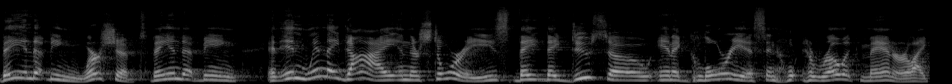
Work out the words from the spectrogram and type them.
they end up being worshiped. They end up being, and in when they die in their stories, they, they do so in a glorious and heroic manner. Like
